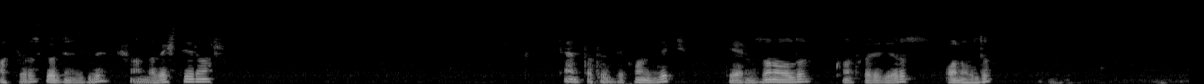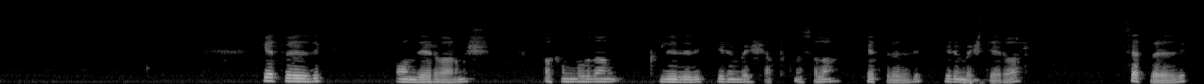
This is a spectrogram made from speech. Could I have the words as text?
Bakıyoruz gördüğünüz gibi şu anda 5 değeri var. Send dedik 10 dedik. Değerimiz 10 oldu. Kontrol ediyoruz. 10 oldu. Get veri dedik. 10 değeri varmış. Bakın buradan clear dedik. 25 yaptık mesela. Get veri dedik. 25 değeri var. Set veri dedik.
